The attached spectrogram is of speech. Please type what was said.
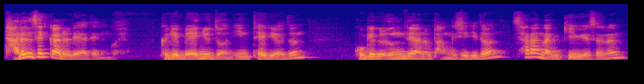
다른 색깔을 내야 되는 거예요. 그게 메뉴든 인테리어든 고객을 응대하는 방식이든 살아남기 위해서는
